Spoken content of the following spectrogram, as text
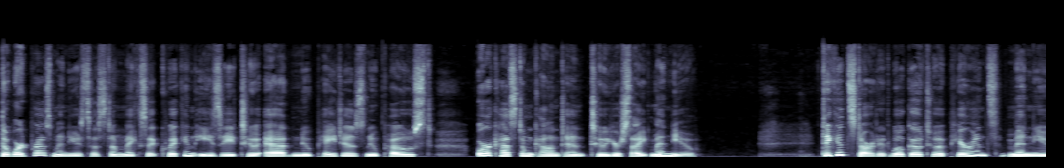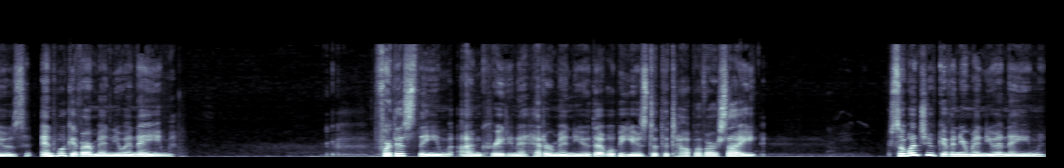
The WordPress menu system makes it quick and easy to add new pages, new posts, or custom content to your site menu. To get started, we'll go to Appearance, Menus, and we'll give our menu a name. For this theme, I'm creating a header menu that will be used at the top of our site. So once you've given your menu a name,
